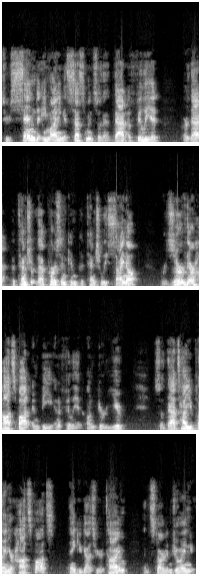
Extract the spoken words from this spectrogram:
to send a mining assessment so that that affiliate or that potential that person can potentially sign up, reserve their hotspot, and be an affiliate under you. So that's how you plan your hotspots. Thank you guys for your time and start enjoying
